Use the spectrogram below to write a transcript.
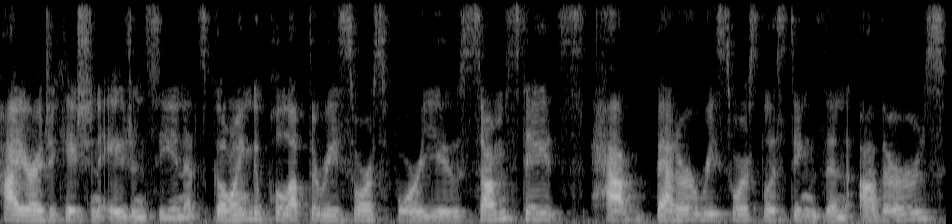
higher education agency and it's going to pull up the resource for you. Some states have better resource listings than others,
